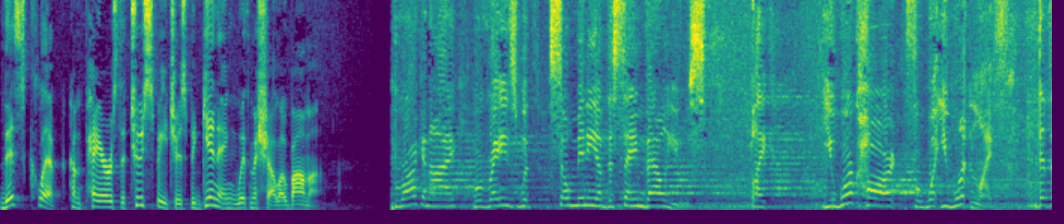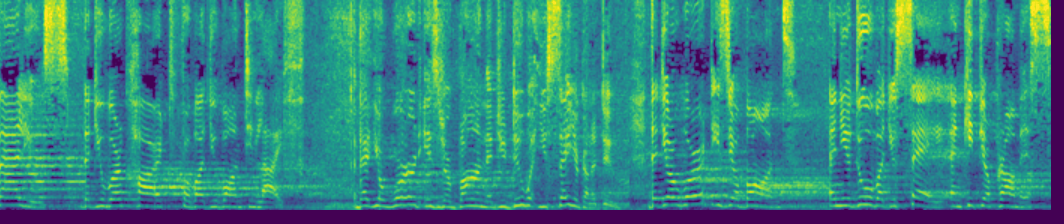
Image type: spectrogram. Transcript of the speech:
This clip compares the two speeches, beginning with Michelle Obama. Barack and I were raised with so many of the same values, like you work hard for what you want in life. The values that you work hard for what you want in life. That your word is your bond, that you do what you say you're going to do. That your word is your bond, and you do what you say and keep your promise.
